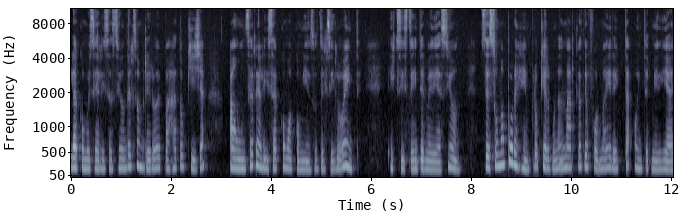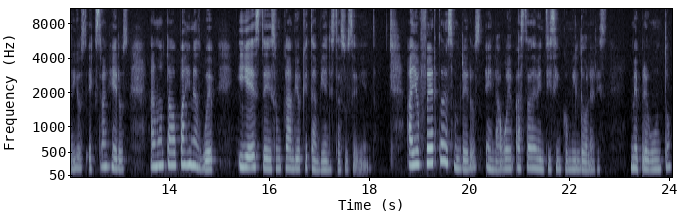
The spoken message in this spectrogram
la comercialización del sombrero de paja toquilla aún se realiza como a comienzos del siglo XX. Existe intermediación. Se suma, por ejemplo, que algunas marcas de forma directa o intermediarios extranjeros han montado páginas web y este es un cambio que también está sucediendo. Hay oferta de sombreros en la web hasta de 25 mil dólares. Me pregunto,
